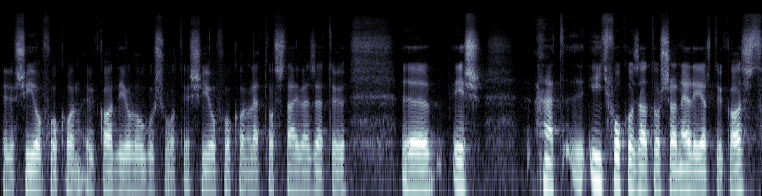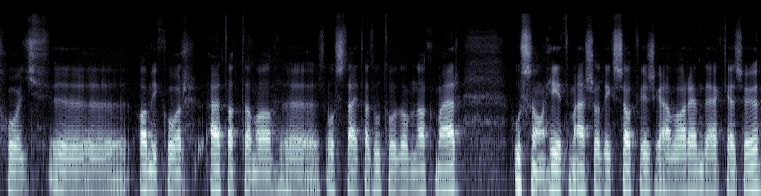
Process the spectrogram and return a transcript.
ő siófokon, ő kardiológus volt, és siófokon lett osztályvezető, és Hát így fokozatosan elértük azt, hogy amikor átadtam az osztályt az utódomnak már, 27 második szakvizsgával rendelkező,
